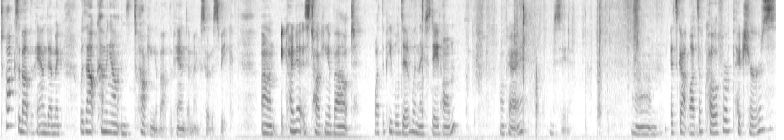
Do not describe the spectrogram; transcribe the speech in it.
talks about the pandemic without coming out and talking about the pandemic, so to speak. Um, it kind of is talking about what the people did when they stayed home. Okay, let me see. Um, it's got lots of colorful pictures,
